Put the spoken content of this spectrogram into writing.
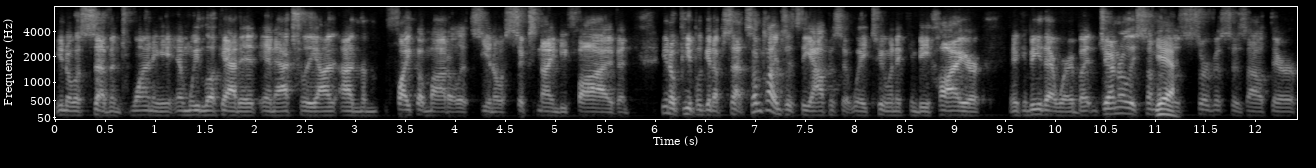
you know a 720 and we look at it and actually on, on the fico model it's you know 695 and you know people get upset sometimes it's the opposite way too and it can be higher it can be that way but generally some yeah. of those services out there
